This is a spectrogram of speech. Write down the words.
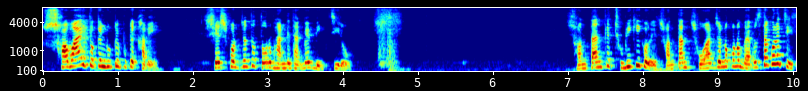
সবাই তোকে লুটে পুটে খাবে। শেষ পর্যন্ত তোর ভান্ডে থাকবে বিগ জিরো সন্তানকে ছবি কি করে? সন্তান ছোঁয়ার জন্য কোনো ব্যবস্থা করেছিস?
